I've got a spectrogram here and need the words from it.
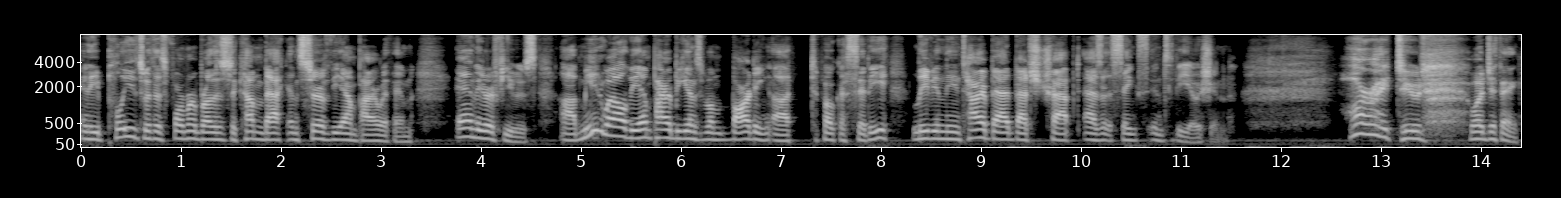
and he pleads with his former brothers to come back and serve the Empire with him. And they refuse. Uh, meanwhile, the Empire begins bombarding uh, Tipoca City, leaving the entire Bad Batch trapped as it sinks into the ocean. All right, dude, what'd you think?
